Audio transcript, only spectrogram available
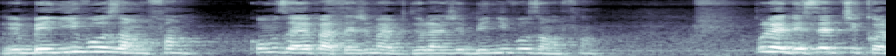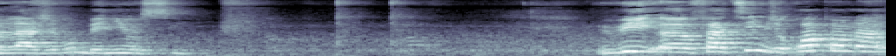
Je bénis vos enfants. Comme vous avez partagé ma vidéo là, je bénis vos enfants. Pour les Decepticons là, je vous bénis aussi. Oui, euh, je crois qu'on a,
